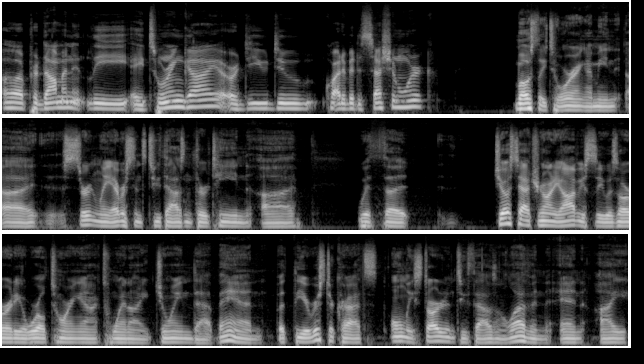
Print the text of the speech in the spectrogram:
uh, predominantly a touring guy, or do you do quite a bit of session work? Mostly touring. I mean, uh, certainly ever since 2013, uh, with uh, Joe Satriani, obviously was already a world touring act when I joined that band, but the Aristocrats only started in 2011, and I,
